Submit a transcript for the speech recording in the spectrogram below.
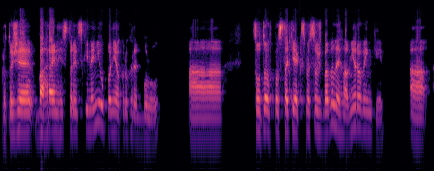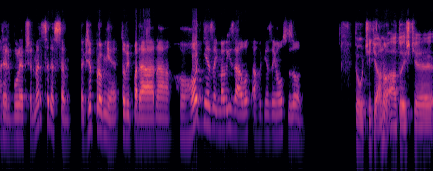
protože Bahrain historicky není úplně okruh Red Bullu a jsou to v podstatě, jak jsme se už bavili, hlavně rovinky a Red Bull je před Mercedesem. Takže pro mě to vypadá na hodně zajímavý závod a hodně zajímavou sezónu. To určitě ano. A to ještě eh,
